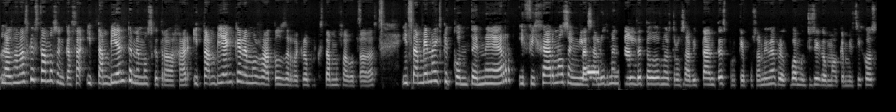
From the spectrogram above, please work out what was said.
las mamás que estamos en casa y también tenemos que trabajar y también queremos ratos de recreo porque estamos agotadas y también hay que contener y fijarnos en la salud mental de todos nuestros habitantes porque pues a mí me preocupa muchísimo que mis hijos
